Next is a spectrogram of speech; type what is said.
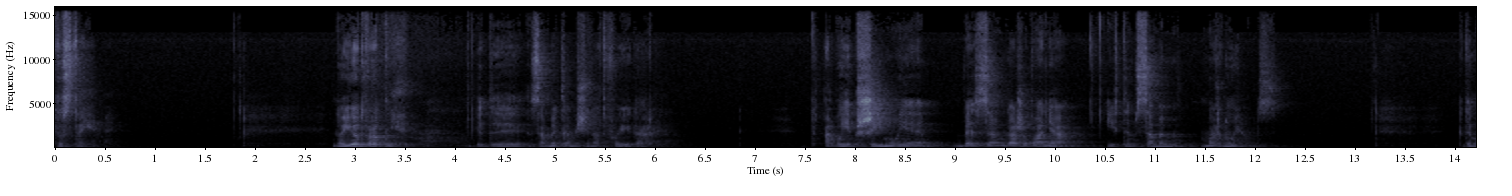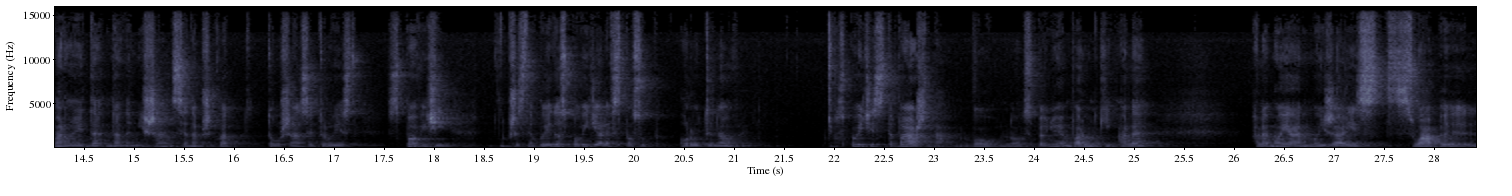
dostajemy. No i odwrotnie, gdy zamykam się na Twoje dary, albo je przyjmuję bez zaangażowania i tym samym marnując, gdy marnuję da, dane mi szanse, na przykład tą szansę, którą jest spowiedź i przystępuję do spowiedzi, ale w sposób rutynowy. Spowiedź jest ważna, bo no, spełniłem warunki, ale, ale moja, mój żal jest słaby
